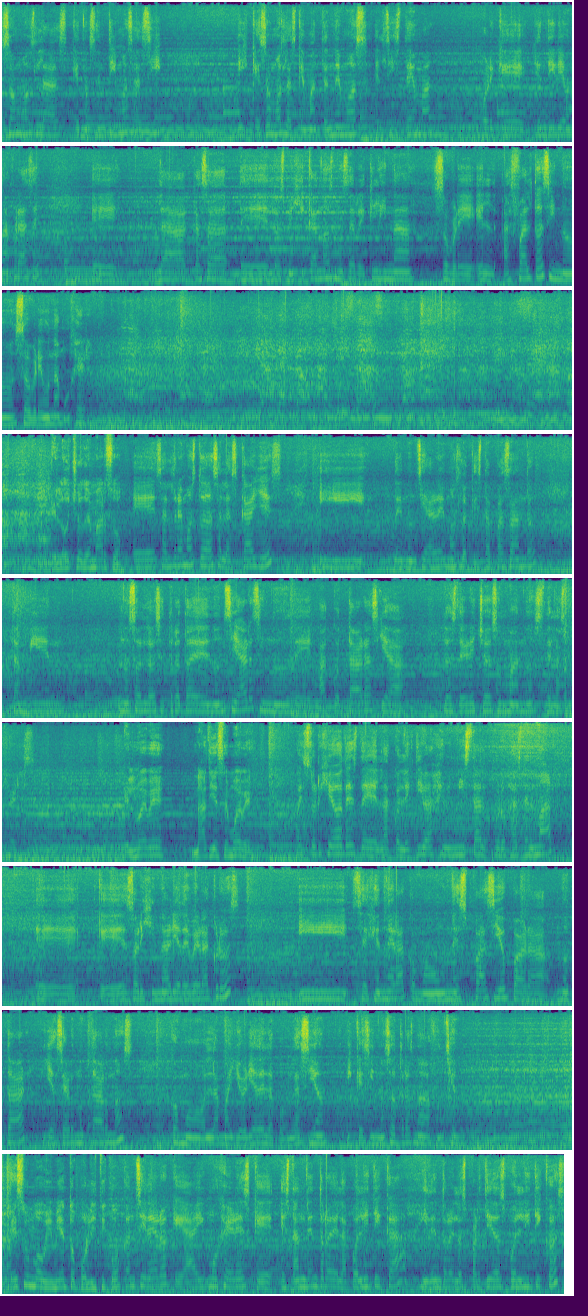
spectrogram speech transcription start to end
somos las que nos sentimos así y que somos las que mantenemos el sistema, porque bien diría una frase, eh, la casa de los mexicanos no se reclina sobre el asfalto, sino sobre una mujer. El 8 de marzo. Eh, saldremos todas a las calles y denunciaremos lo que está pasando. También no solo se trata de denunciar, sino de acotar hacia los derechos humanos de las mujeres. El 9, nadie se mueve. Pues surgió desde la colectiva feminista Brujas del Mar, eh, que es originaria de Veracruz, y se genera como un espacio para notar y hacer notarnos como la mayoría de la población y que sin nosotras nada funciona. ¿Es un movimiento político? Considero que hay mujeres que están dentro de la política y dentro de los partidos políticos,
